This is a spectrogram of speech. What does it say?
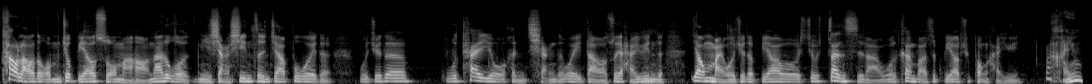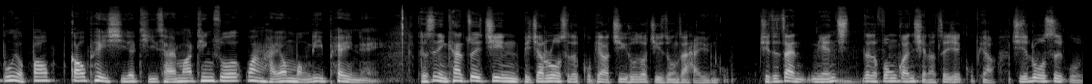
套牢的，我们就不要说嘛哈。那如果你想新增加部位的，我觉得不太有很强的味道，所以海运的要买，我觉得不要就暂时啦。我的看法是不要去碰海运。那海运不会有包高配息的题材吗？听说万海要猛力配呢。可是你看，最近比较弱势的股票几乎都集中在海运股。其实，在年那个封关前的这些股票，其实弱势股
